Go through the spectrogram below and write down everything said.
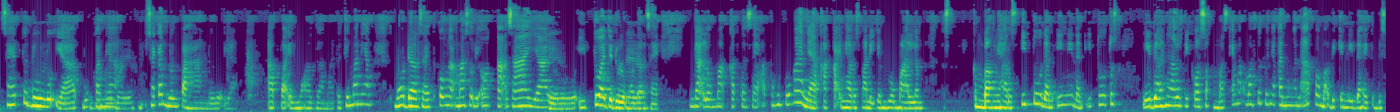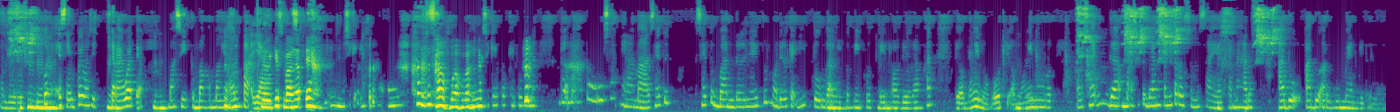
saya tuh dulu ya bukannya ya. saya kan belum paham dulu ya ilmu agama itu. Cuman yang modal saya itu kok nggak masuk di otak saya. Loh itu aja dulu Iya. modal saya. Nggak lo mak kata saya apa hubungannya? Kakak ini harus mandi jam 2 malam terus kembangnya harus itu dan ini dan itu terus lidahnya harus dikosok emas. Emang emas itu punya kandungan apa mak bikin lidah itu bisa lurus? Pun SMP masih cerewet ya. Hmm. masih kembang-kembangnya otak ya. Milkis banget ya. Hmm, masih kayak oh, sama banget. masih kepo kepo nggak mau apa urusannya mas saya tuh saya tuh bandelnya itu model kayak gitu nggak Hmm. ngikut ngikutin Hmm. kalau dia orang kan diomongin nurut diomongin nurut. Kalau saya enggak mak itu berantem terus sama saya karena harus adu adu argumen gitu loh.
